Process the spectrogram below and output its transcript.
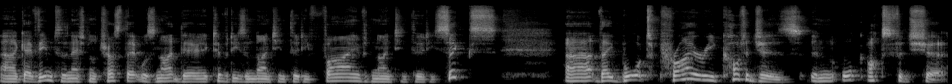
uh, gave them to the National Trust. That was ni- their activities in 1935 and 1936. Uh, they bought priory cottages in Oxfordshire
